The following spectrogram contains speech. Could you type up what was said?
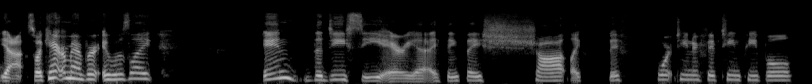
yeah so i can't remember it was like in the dc area i think they shot like 15, 14 or 15 people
